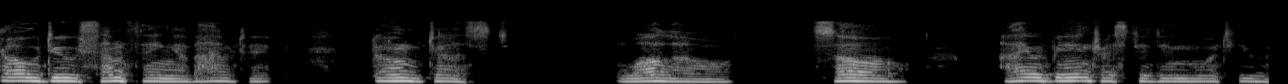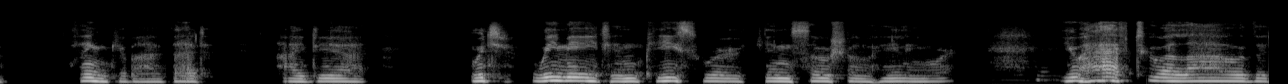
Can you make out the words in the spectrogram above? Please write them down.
Go do something about it. Don't just wallow. So, I would be interested in what you think about that idea, which we meet in peace work, in social healing work. You have to allow the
